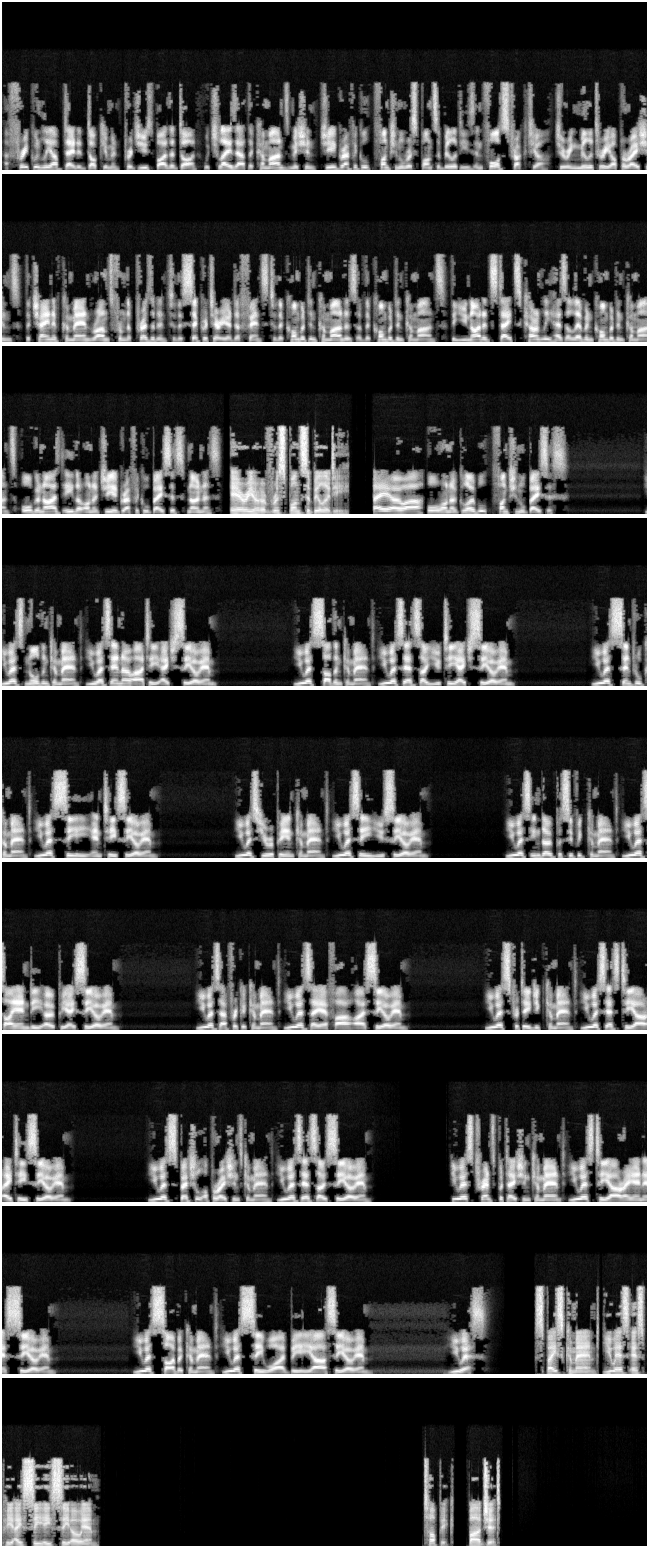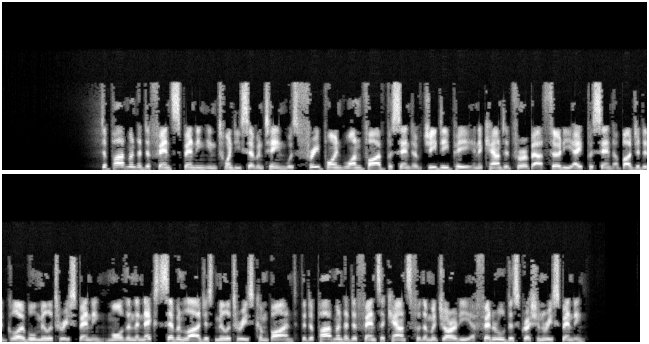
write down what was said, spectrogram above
a frequently updated document produced by the DOD, which lays out the command's mission, geographical, functional responsibilities and force structure. During military operations, the chain of command runs from the President to the Secretary of Defense to the combatant commanders of the combatant commands. The United States currently has 11 combatant commands, organized either on a geographical basis known as Area of Responsibility AOR, or on a global, functional basis, U.S. Northern Command USNORTHCOM U.S. Southern Command USSOUTHCOM U.S. Central Command USCENTCOM U.S. European Command USEUCOM U.S. Indo-Pacific Command USINDOPACOM U.S. Africa Command USAFRICOM U.S. Strategic Command USSTRATCOM U.S. Special Operations Command USSOCOM U.S. Transportation Command USTRANSCOM U.S. Cyber Command USCYBERCOM U.S. Space Command USSPACECOM Topic Budget Department of Defense spending in 2017 was 3.15% of GDP and accounted for about 38% of budgeted global military spending, more than the next seven largest militaries combined. The Department of Defense accounts for the majority of federal discretionary spending.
